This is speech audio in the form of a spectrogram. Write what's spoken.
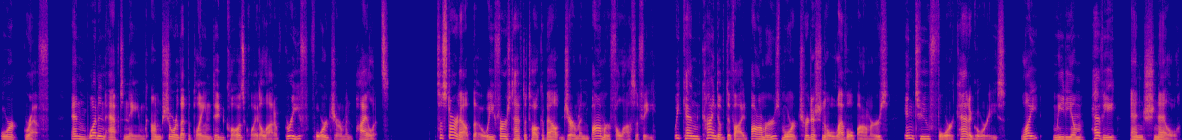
or Gref. And what an apt name. I'm sure that the plane did cause quite a lot of grief for German pilots. To start out, though, we first have to talk about German bomber philosophy we can kind of divide bombers, more traditional level bombers, into four categories light, medium, heavy, and Schnell.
